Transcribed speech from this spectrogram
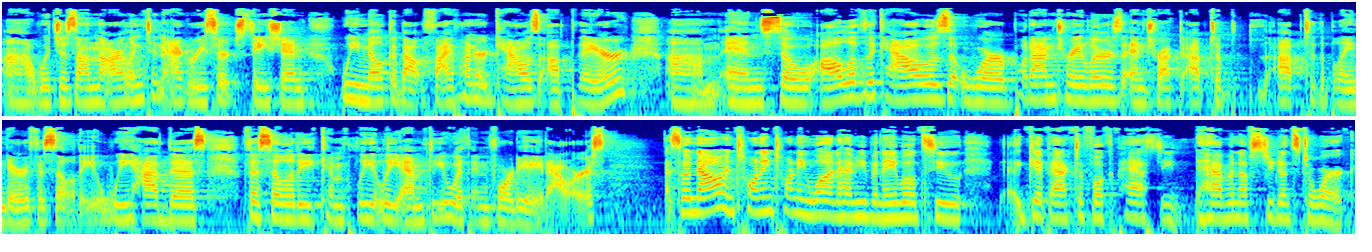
uh, which is on the Arlington Ag Research Station. We milk about 500 cows up there, um, and so all of the cows were put on trailers and trucked up to up to the Blaine Dairy facility. We had this facility completely empty within 48 hours. So now in 2021, have you been able to get back to full capacity, have enough students to work?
